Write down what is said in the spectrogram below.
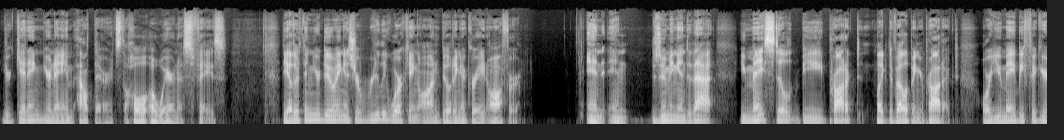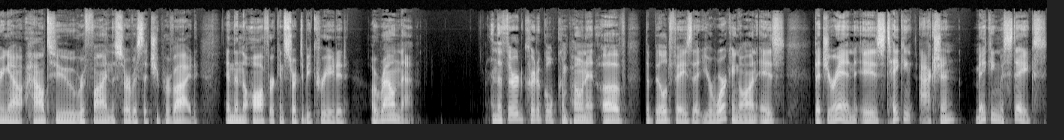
you're getting your name out there it's the whole awareness phase the other thing you're doing is you're really working on building a great offer and in zooming into that you may still be product like developing your product or you may be figuring out how to refine the service that you provide and then the offer can start to be created around that. And the third critical component of the build phase that you're working on is that you're in is taking action, making mistakes,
